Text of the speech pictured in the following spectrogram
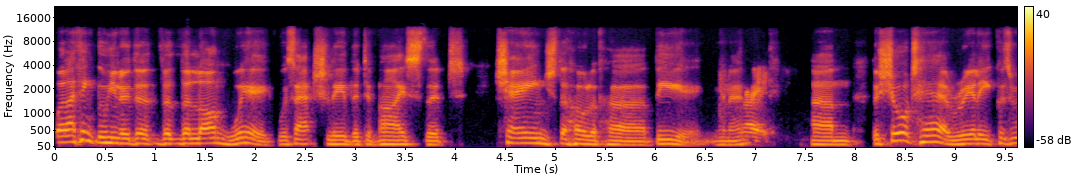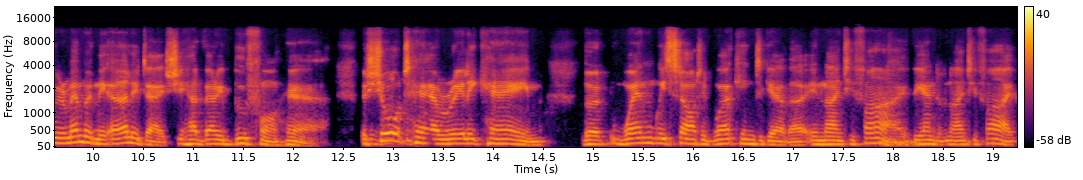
Well, I think you know the, the the long wig was actually the device that changed the whole of her being. You know, right. Um, the short hair really, because we remember in the early days she had very bouffant hair. The short hair really came that when we started working together in '95, the end of '95,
